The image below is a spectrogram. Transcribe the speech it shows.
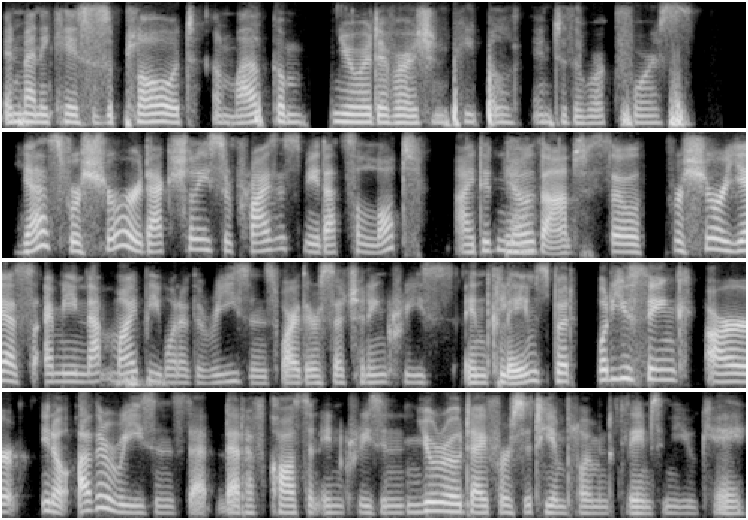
in many cases applaud and welcome neurodivergent people into the workforce. Yes, for sure. It actually surprises me. That's a lot. I didn't yeah. know that. So, for sure, yes. I mean, that might be mm-hmm. one of the reasons why there's such an increase in claims. But what do you think are, you know, other reasons that that have caused an increase in neurodiversity employment claims in the UK?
